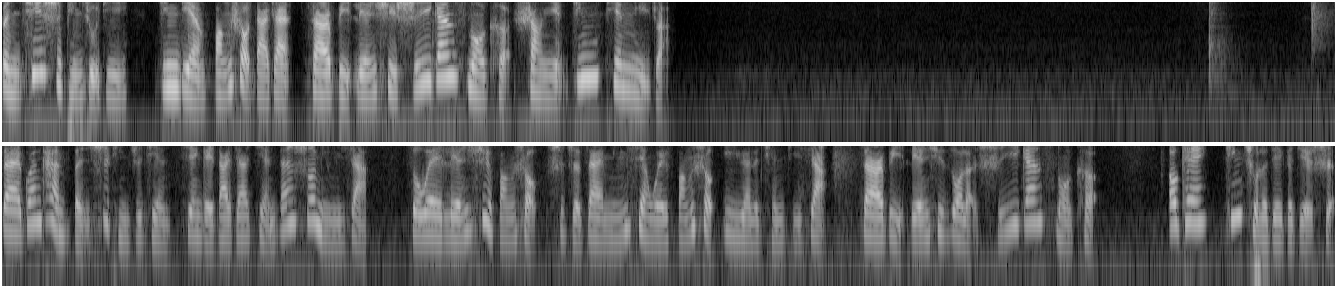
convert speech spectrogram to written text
本期视频主题：经典防守大战，塞尔比连续十一杆斯诺克上演惊天逆转。在观看本视频之前，先给大家简单说明一下，所谓连续防守，是指在明显为防守意愿的前提下，塞尔比连续做了十一杆斯诺克。OK，清楚了这个解释。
